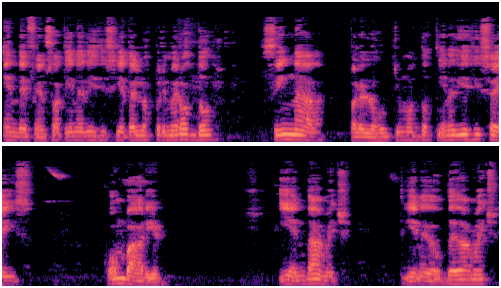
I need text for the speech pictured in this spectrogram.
En defensa tiene 17 en los primeros dos sin nada, pero en los últimos dos tiene 16 con barrier y en damage tiene 2 de damage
